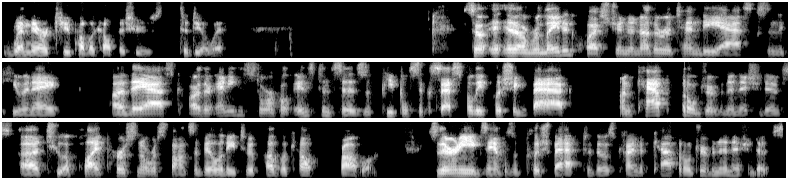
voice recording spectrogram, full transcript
when there are acute public health issues to deal with. So in a related question, another attendee asks in the Q&A, uh, they ask, are there any historical instances of people successfully pushing back on capital driven initiatives uh, to apply personal responsibility to a public health problem. So there are any examples of pushback to those kind of capital driven initiatives?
